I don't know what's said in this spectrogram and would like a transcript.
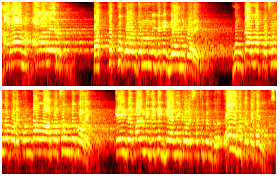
হারাম হালালের পার্থক্য করার জন্য নিজেকে জ্ঞানী করে। কোনটা আল্লাহ পছন্দ করে, কোনটা আল্লাহ অপছন্দ করে, এই ব্যাপারে নিজেকে জ্ঞানী করে, সচেতন করে, ওই লোকের কথা বলতেছে।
